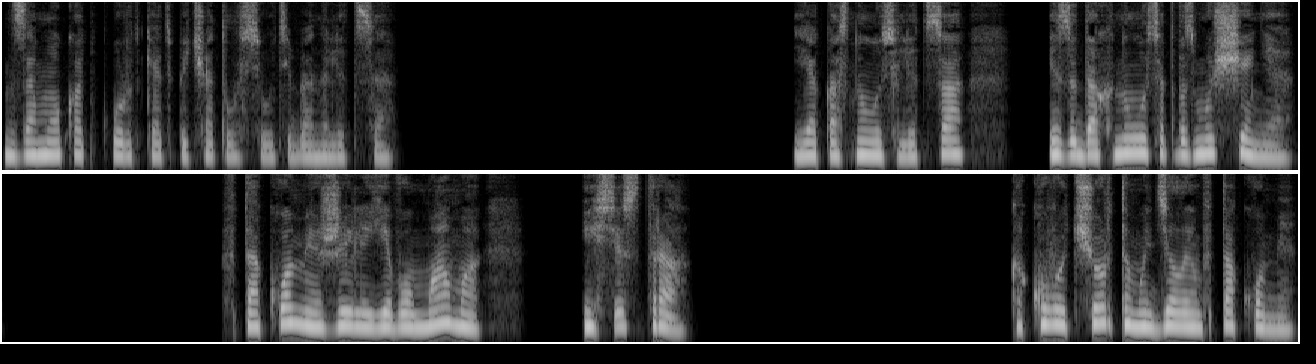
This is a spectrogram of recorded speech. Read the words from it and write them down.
Замок от куртки отпечатался у тебя на лице. Я коснулась лица и задохнулась от возмущения. В Такоме жили его мама и сестра. Какого чёрта мы делаем в Такоме?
